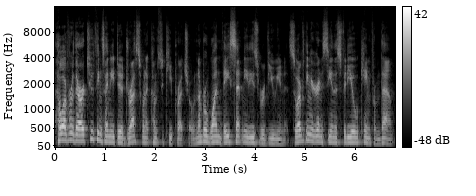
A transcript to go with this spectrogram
However, there are two things I need to address when it comes to Keep Retro. Number one, they sent me these review units. So everything you're going to see in this video came from them.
